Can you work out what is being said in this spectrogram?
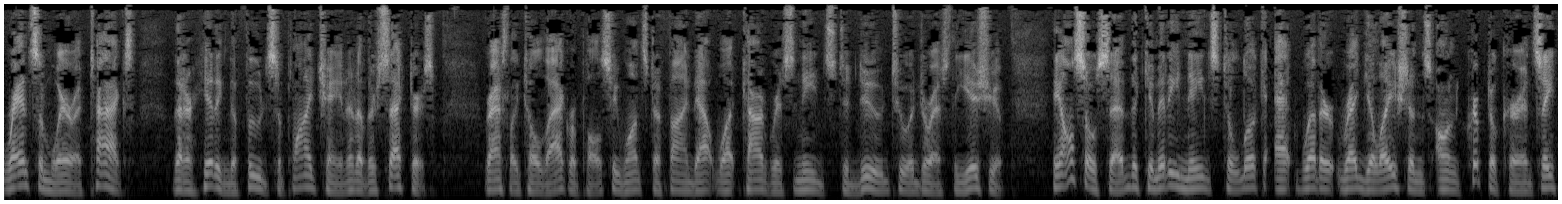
ransomware attacks that are hitting the food supply chain and other sectors. Grassley told AgriPulse he wants to find out what Congress needs to do to address the issue. He also said the committee needs to look at whether regulations on cryptocurrency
